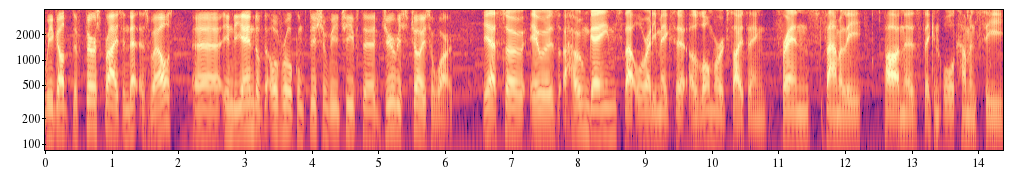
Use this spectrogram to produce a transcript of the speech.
we got the first prize in that as well. Uh, in the end of the overall competition, we achieved the Jury's Choice Award. Yeah, so it was a home games that already makes it a lot more exciting. Friends, family, partners, they can all come and see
